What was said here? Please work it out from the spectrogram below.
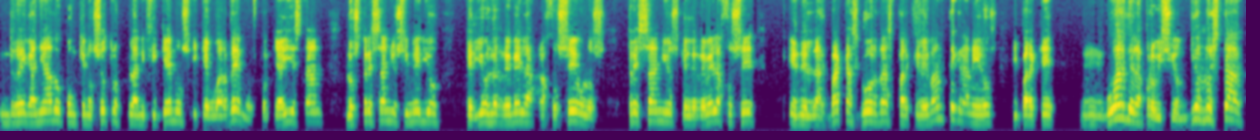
regañado con que nosotros planifiquemos y que guardemos, porque ahí están los tres años y medio que Dios le revela a José o los tres años que le revela a José en las vacas gordas para que levante graneros y para que mm, guarde la provisión. Dios no está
